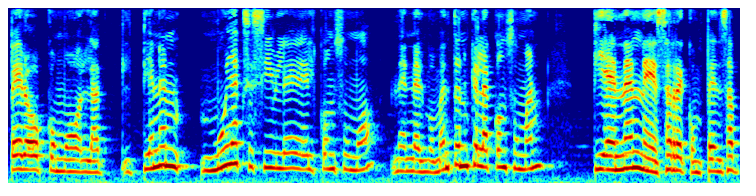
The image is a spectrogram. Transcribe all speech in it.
pero como la tienen muy accesible el consumo, en el momento en que la consuman, tienen esa recompensa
